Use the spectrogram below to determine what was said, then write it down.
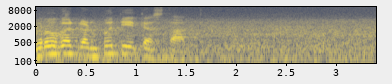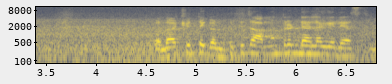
घरोघर गणपती येत असतात. कदाचित ते गणपतीचं आमंत्रण द्यायला गेले असतील.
